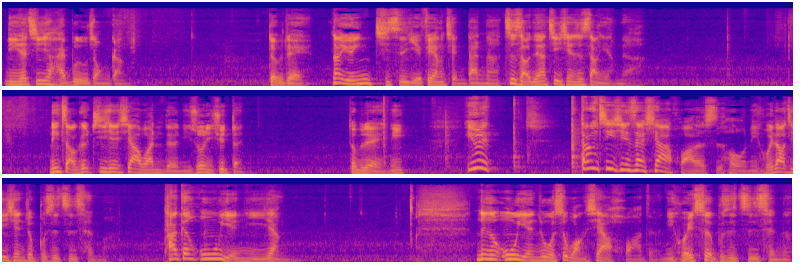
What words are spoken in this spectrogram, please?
你的绩效还不如中钢，对不对？那原因其实也非常简单呐，至少人家季线是上扬的啊。你找个季线下弯的，你说你去等，对不对？你因为。当季线在下滑的时候，你回到季线就不是支撑嘛？它跟屋檐一样，那个屋檐如果是往下滑的，你回撤不是支撑啊？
